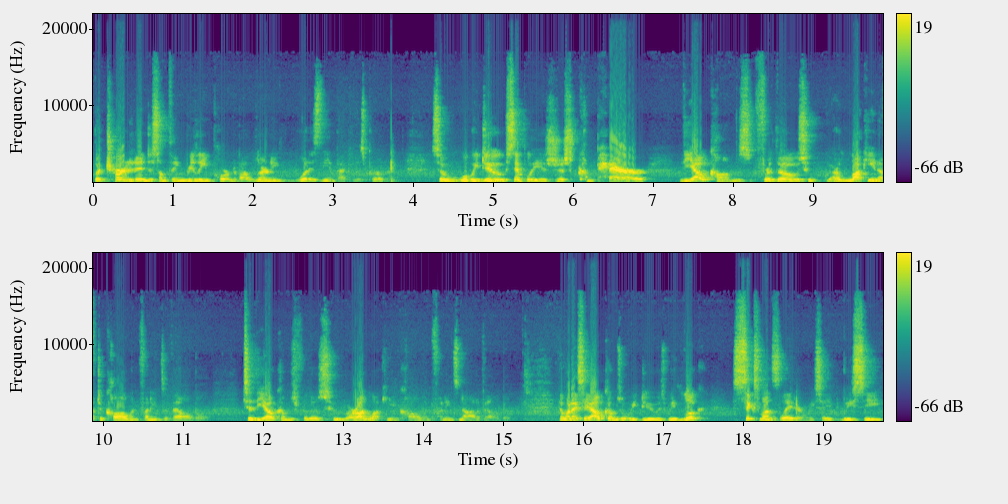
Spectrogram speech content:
but turn it into something really important about learning what is the impact of this program. So what we do simply is just compare the outcomes for those who are lucky enough to call when funding is available to the outcomes for those who are unlucky and call when funding is not available. And when I say outcomes, what we do is we look six months later and we say we see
